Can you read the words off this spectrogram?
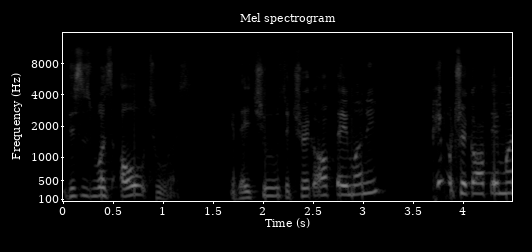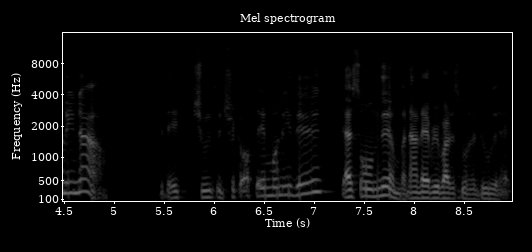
this is what's owed to us. If they choose to trick off their money, people trick off their money now. If they choose to trick off their money, then that's on them. But not everybody's to do that.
